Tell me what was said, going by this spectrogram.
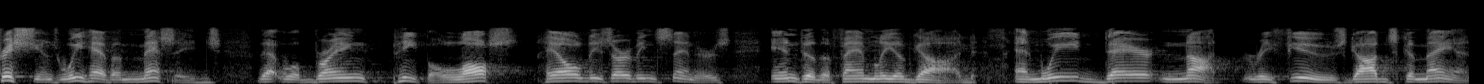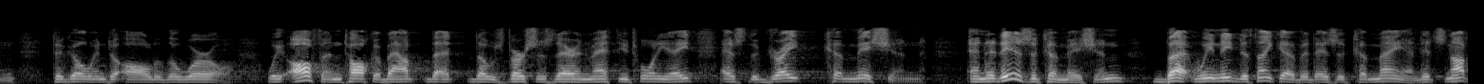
Christians we have a message that will bring people, lost, hell deserving sinners, into the family of God. And we dare not refuse God's command to go into all of the world. We often talk about that, those verses there in Matthew 28 as the Great Commission. And it is a commission, but we need to think of it as a command. It's not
